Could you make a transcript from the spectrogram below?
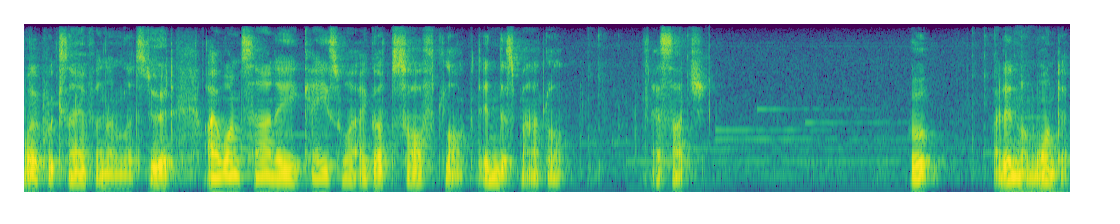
Well, quick save and then let's do it. I once had a case where I got soft locked in this battle, as such. Oh, I did not want to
